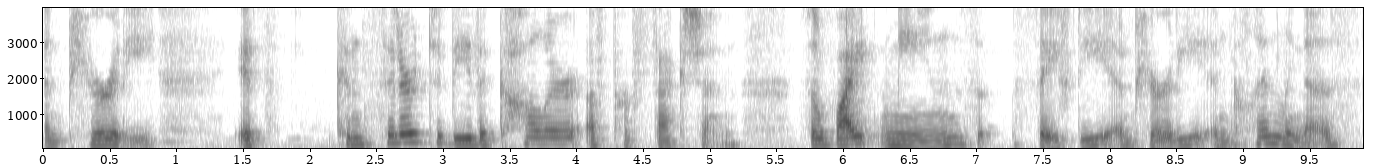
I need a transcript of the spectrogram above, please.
and purity. It's considered to be the color of perfection. So, white means safety and purity and cleanliness,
